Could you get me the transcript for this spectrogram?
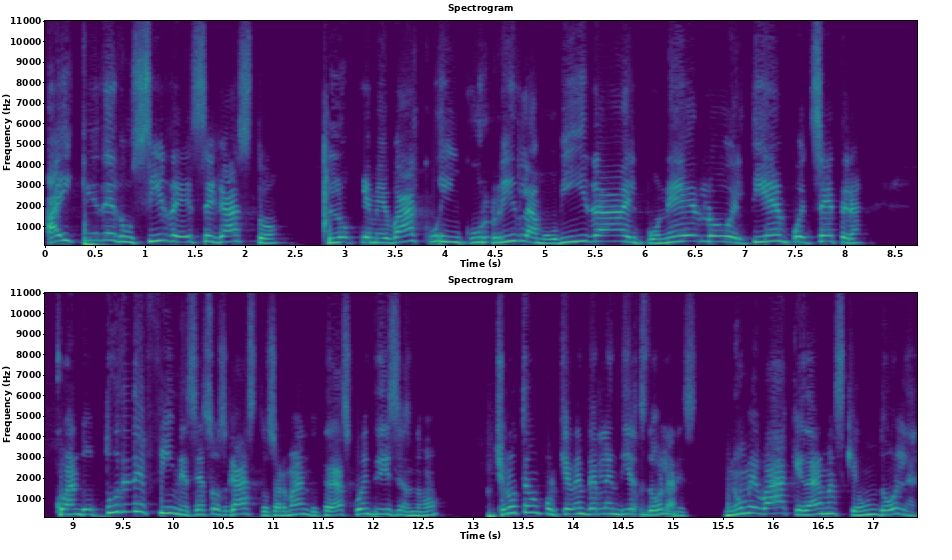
hay que deducir de ese gasto lo que me va a incurrir la movida, el ponerlo, el tiempo, etcétera. Cuando tú defines esos gastos, Armando, te das cuenta y dices, no, yo no tengo por qué venderle en 10 dólares. No me va a quedar más que un dólar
